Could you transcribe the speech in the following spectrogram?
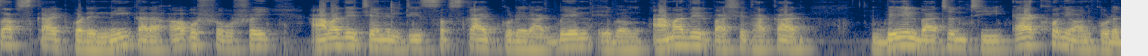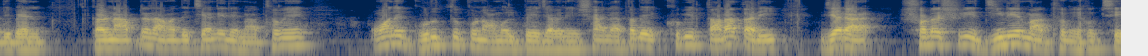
সাবস্ক্রাইব করেননি, তারা অবশ্য অবশ্যই আমাদের চ্যানেলটি সাবস্ক্রাইব করে রাখবেন এবং আমাদের পাশে থাকার বেল বাটনটি এখনই অন করে দিবেন। কারণ আপনারা আমাদের চ্যানেলের মাধ্যমে অনেক গুরুত্বপূর্ণ আমল পেয়ে যাবেন ইনশাআল্লাহ। তবে খুবই তাড়াতাড়ি যারা সরাসরি জিনের মাধ্যমে হচ্ছে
